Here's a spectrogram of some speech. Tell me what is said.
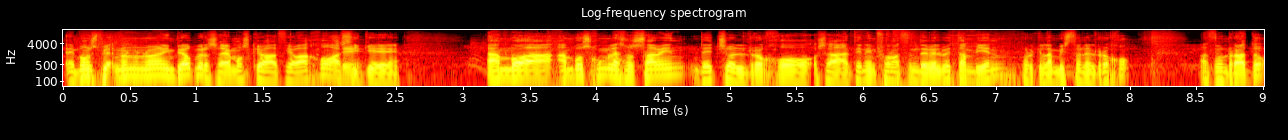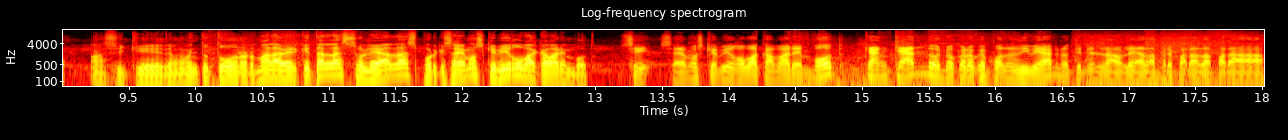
hemos, no, no, no lo ha limpiado, pero sabemos que va hacia abajo, Sí. así que ambos, ambos junglas lo saben. De hecho, el rojo, o sea, tiene información de Velvet también, porque lo han visto en el rojo hace un rato. Así que de momento todo normal. A ver qué tal las oleadas, porque sabemos que Viego va a acabar en bot. Sí, sabemos que Viego va a acabar en bot, canqueando, no creo que pueda divear, no tienen la oleada preparada para,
